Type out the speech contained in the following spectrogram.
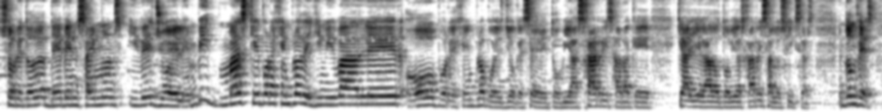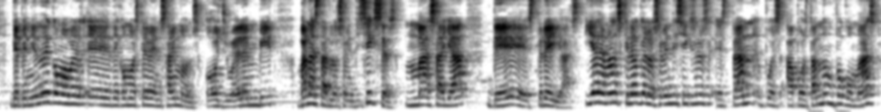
sobre todo de Ben Simons y de Joel Embiid, más que por ejemplo de Jimmy Butler o por ejemplo, pues yo que sé, de Tobias Harris, ahora que, que ha llegado Tobias Harris a los Sixers. Entonces, dependiendo de cómo, eh, de cómo esté Ben Simons o Joel Embiid, van a estar los 76ers más allá de estrellas. Y además creo que los 76ers están pues apostando un poco más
